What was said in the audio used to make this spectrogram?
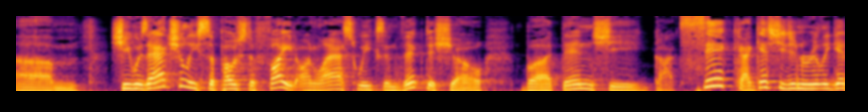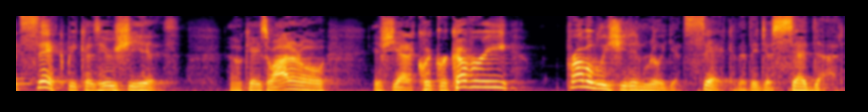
Um, she was actually supposed to fight on last week's Invicta show, but then she got sick. I guess she didn't really get sick because here she is. Okay, so I don't know if she had a quick recovery. Probably she didn't really get sick, that they just said that.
